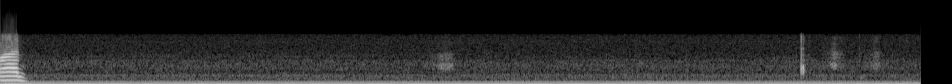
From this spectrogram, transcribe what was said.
Fun.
